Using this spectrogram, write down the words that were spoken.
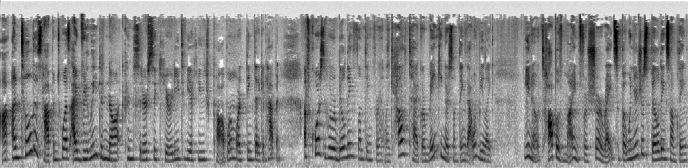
uh, until this happened to us, I really did not consider security to be a huge problem or think that it could happen. Of course, if we were building something for like health tech or banking or something, that would be like, you know, top of mind for sure, right? So, but when you're just building something,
